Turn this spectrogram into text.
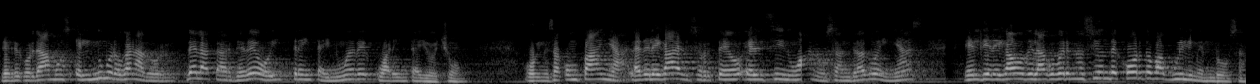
Les recordamos el número ganador de la tarde de hoy, 3948. Hoy nos acompaña la delegada del sorteo El Sinuano, Sandra Dueñas, el delegado de la Gobernación de Córdoba, Willy Mendoza.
